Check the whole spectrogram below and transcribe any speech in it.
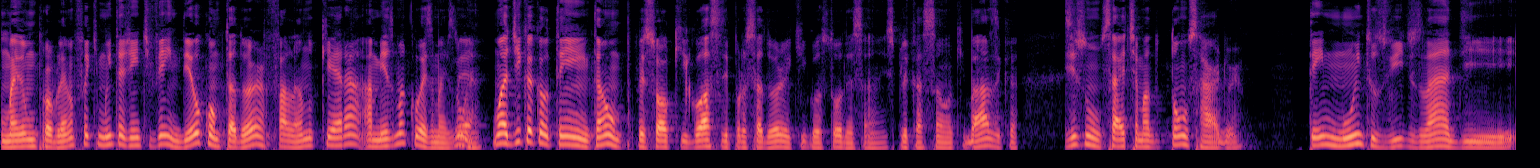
Mas um problema foi que muita gente vendeu o computador falando que era a mesma coisa, mas não é. É. Uma dica que eu tenho então, pro pessoal que gosta de processador e que gostou dessa explicação aqui básica, existe um site chamado Tom's Hardware. Tem muitos vídeos lá de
